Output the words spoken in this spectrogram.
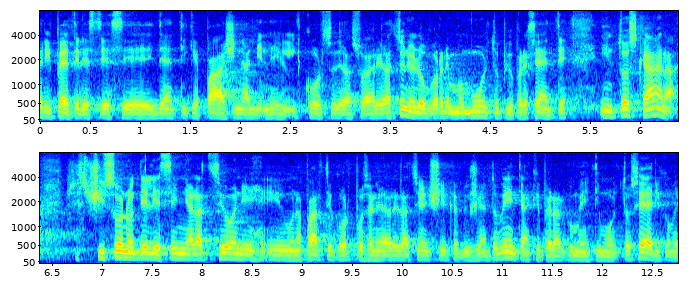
ripete le stesse identiche pagine nel corso della sua relazione, lo vorremmo molto più presente in Toscana. Ci sono delle segnalazioni, una parte corposa nella relazione circa 220 anche per argomenti molto seri come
